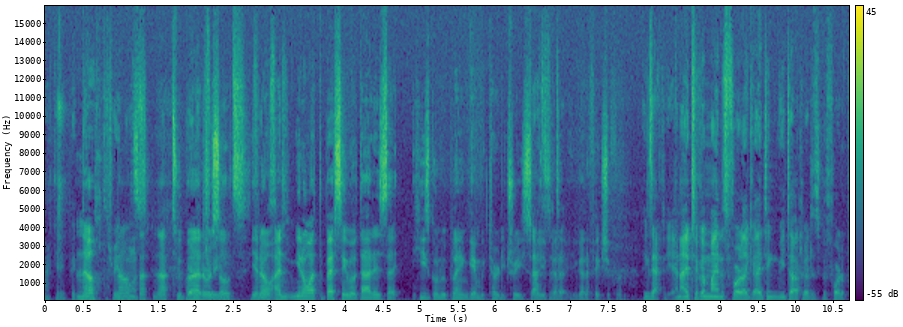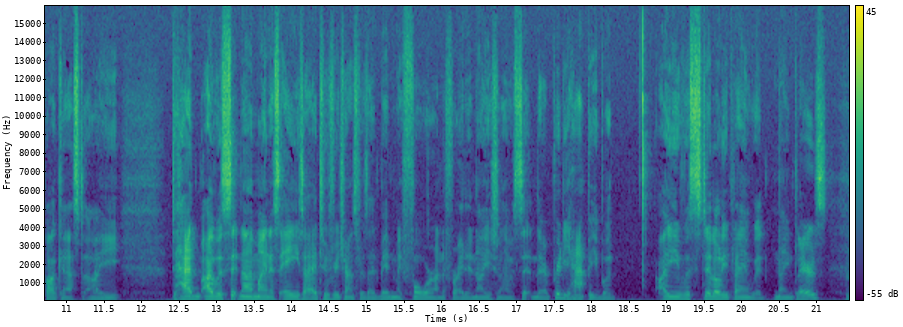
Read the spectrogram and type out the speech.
Ake pick no, up three no, points. not, not too bad a three- results, you know. And you know what? The best thing about that is that he's going to be playing game week 33, so That's you've got a you've got a fixture for him. Exactly, and I took a minus four. Like I think we talked about this before the podcast. I had I was sitting on minus eight. I had two free transfers. I'd made my four on the Friday night, and I was sitting there pretty happy. But I was still only playing with nine players, Hmm.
